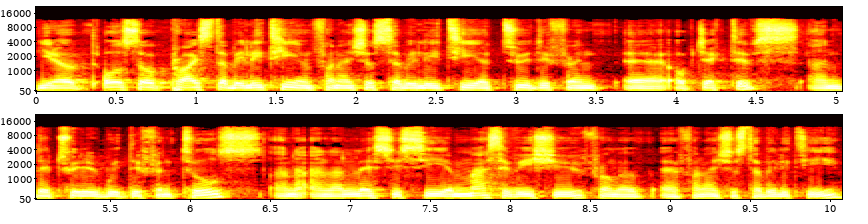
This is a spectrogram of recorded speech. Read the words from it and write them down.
you know, also price stability and financial stability are two different uh, objectives, and they're treated with different tools. And, and, unless you see a massive issue from a, a financial stability,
